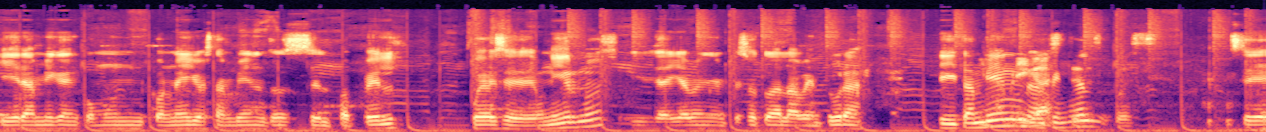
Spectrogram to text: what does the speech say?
y era amiga en común con ellos también, entonces el papel fue ese, unirnos y de ahí empezó toda la aventura. Y también al final... pues Sí.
